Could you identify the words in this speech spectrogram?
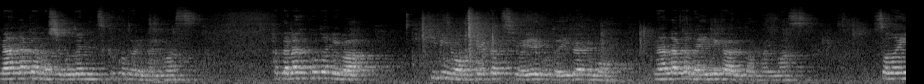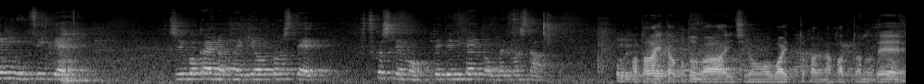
何らかの仕事に就くことになります。働くことには日々の生活費を得ること以外にも何らかの意味があると思います。その意味について15回の体験を通して少しでも触れてみたいと思いました。働いたことが一度もバイトとかでなかったので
